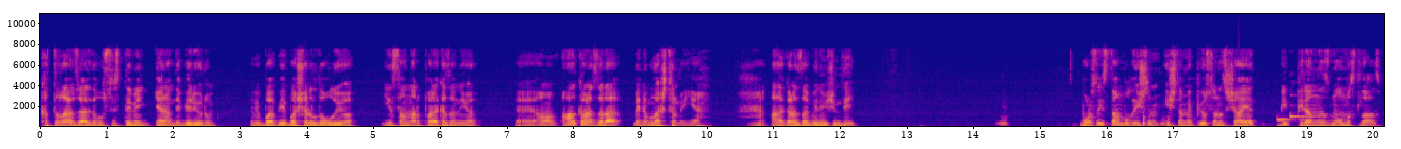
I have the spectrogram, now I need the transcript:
Katıla özelde o sistemi genelde veriyorum. Ve başarılı da oluyor. İnsanlar para kazanıyor. Ee, ama halka arzlara beni bulaştırmayın ya. halka arzlar benim işim değil. Borsa İstanbul'da işlem, işlem yapıyorsanız şayet bir planınızın olması lazım.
